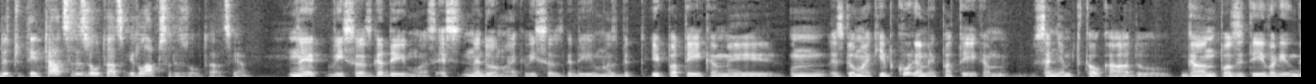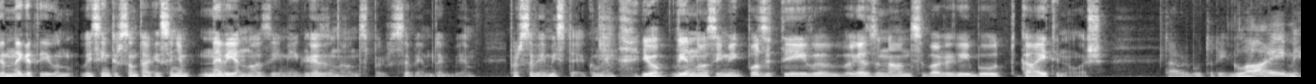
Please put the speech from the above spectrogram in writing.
Respektīvi, tāds rezultāts ir labs rezultāts. Ja? Ne visos gadījumos, es nedomāju, ka visos gadījumos, bet ir patīkami, un es domāju, ka jebkuram ir patīkami saņemt kaut kādu gan pozitīvu, gan negatīvu, un visinteresantākais ir saņemt neviennozīmīgu rezonanci par saviem darbiem. par saviem izteikumiem. Jo viennozīmīgi pozitīva rezonance var arī būt kaitinoša. Tā var būt arī glaimi.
